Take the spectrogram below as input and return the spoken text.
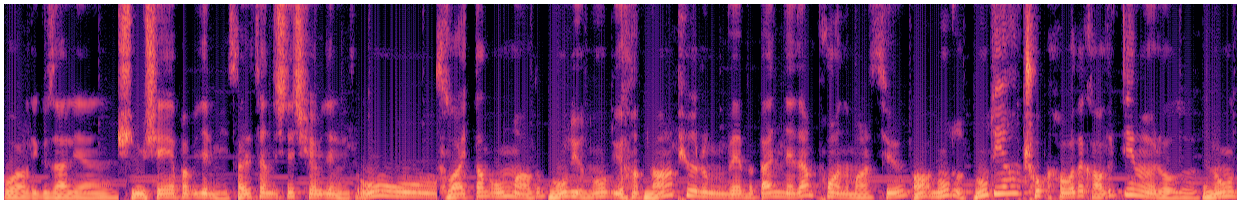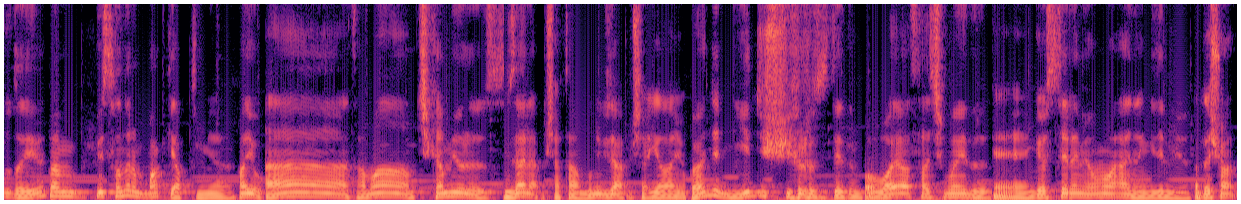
bu arada güzel yani. Şimdi şey yapabilir miyiz? Haritanın dışına çıkabilir miyiz? Oo flight'tan 10 mu aldım? Ne oluyor? Ne oluyor? ne yapıyorum ve ben neden puanım artıyor? Aa ne oldu? Ne oldu ya? Çok havada kaldık diye mi öyle oldu? E, ne oldu dayı? Ben bir sanırım bug yaptım ya. Ha yok. Aa tamam çıkamıyoruz. Güzel yapmışlar. Tamam bunu güzel yapmışlar. Yalan yok. Ben de niye düşüyoruz dedim. O bayağı saçmaydı. Ee, gösteremiyorum ama aynen gidilmiyor. Hatta şu an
